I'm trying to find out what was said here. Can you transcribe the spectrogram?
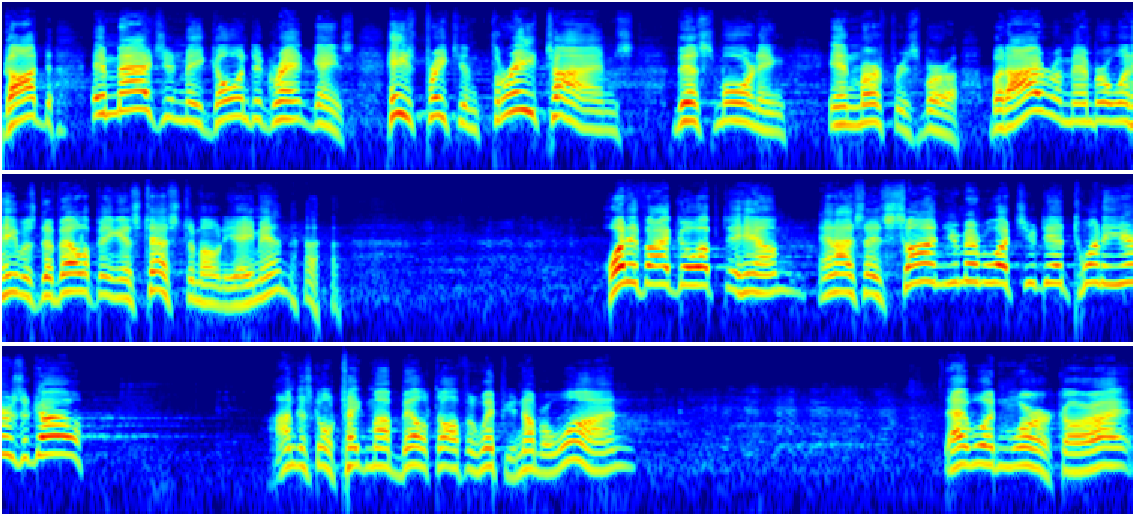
God, imagine me going to Grant Gaines. He's preaching three times this morning in Murfreesboro. But I remember when he was developing his testimony. Amen? what if I go up to him and I say, Son, you remember what you did 20 years ago? I'm just going to take my belt off and whip you. Number one, that wouldn't work, all right?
